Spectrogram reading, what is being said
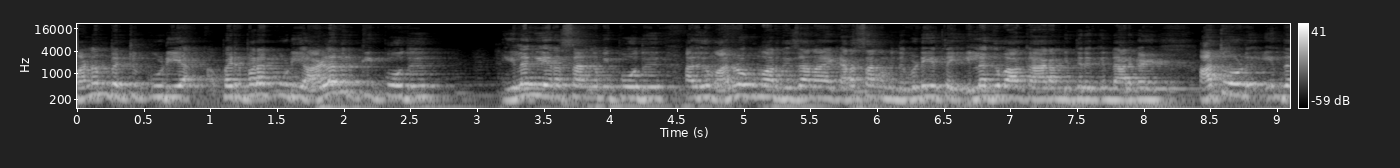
பணம் பெற்றக்கூடிய பெறக்கூடிய அளவிற்கு இப்போது இலங்கை அரசாங்கம் இப்போது அதுவும் அனுரகுமார் திசாநாயக் அரசாங்கம் இந்த விடயத்தை இலகுவாக்க ஆரம்பித்திருக்கின்றார்கள். அத்தோடு இந்த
